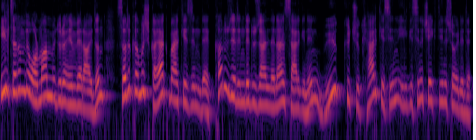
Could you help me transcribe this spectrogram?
İl Tarım ve Orman Müdürü Enver Aydın, Sarıkamış Kayak Merkezi'nde kar üzerinde düzenlenen serginin büyük küçük herkesin ilgisini çektiğini söyledi.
